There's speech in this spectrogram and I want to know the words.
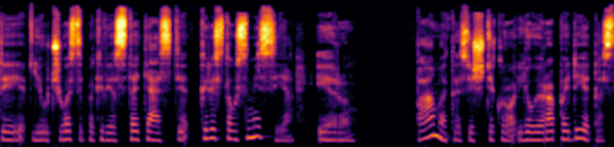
tai jaučiuosi pakviesta tęsti Kristaus misiją. Ir pamatas iš tikro jau yra padėtas.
